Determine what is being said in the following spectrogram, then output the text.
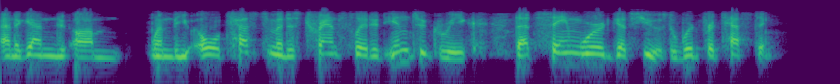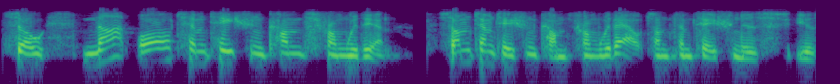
And again, um, when the Old Testament is translated into Greek, that same word gets used, the word for testing. So not all temptation comes from within. Some temptation comes from without. Some temptation is is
